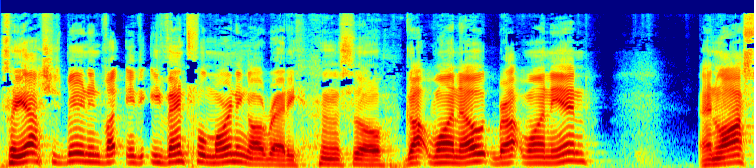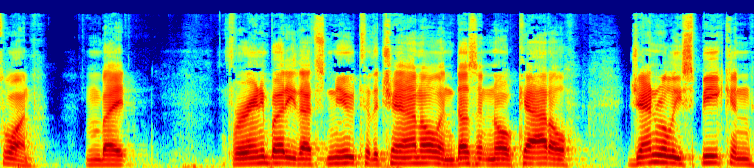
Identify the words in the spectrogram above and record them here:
So yeah, she's been an eventful morning already. So got one out, brought one in, and lost one. But for anybody that's new to the channel and doesn't know cattle, generally speaking,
